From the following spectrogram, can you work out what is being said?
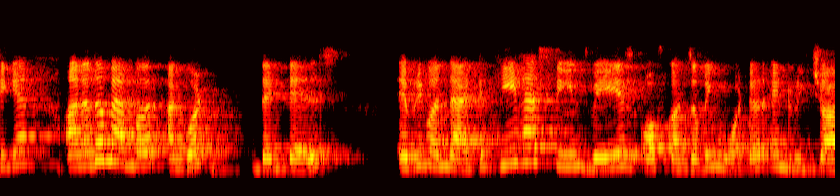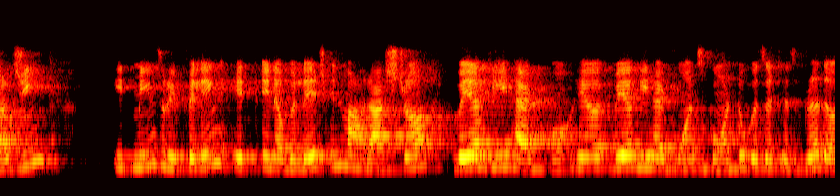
Okay? Another member, Anwar, then tells everyone that he has seen ways of conserving water and recharging it means refilling it in a village in maharashtra where he had here where he had once gone to visit his brother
